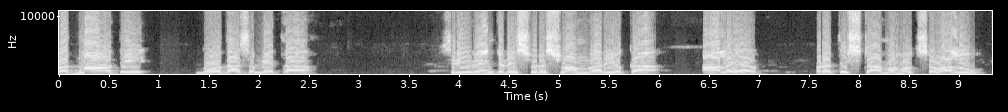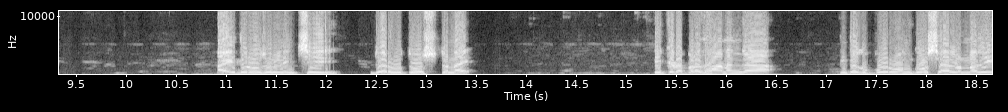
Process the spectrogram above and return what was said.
పద్మావతి గోదా సమేత శ్రీ వెంకటేశ్వర స్వామి వారి యొక్క ఆలయ ప్రతిష్ట మహోత్సవాలు ఐదు రోజుల నుంచి జరుగుతూ వస్తున్నాయి. ఇక్కడ ప్రధానంగా ఇంతకు పూర్వం గోశాల ఉన్నది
